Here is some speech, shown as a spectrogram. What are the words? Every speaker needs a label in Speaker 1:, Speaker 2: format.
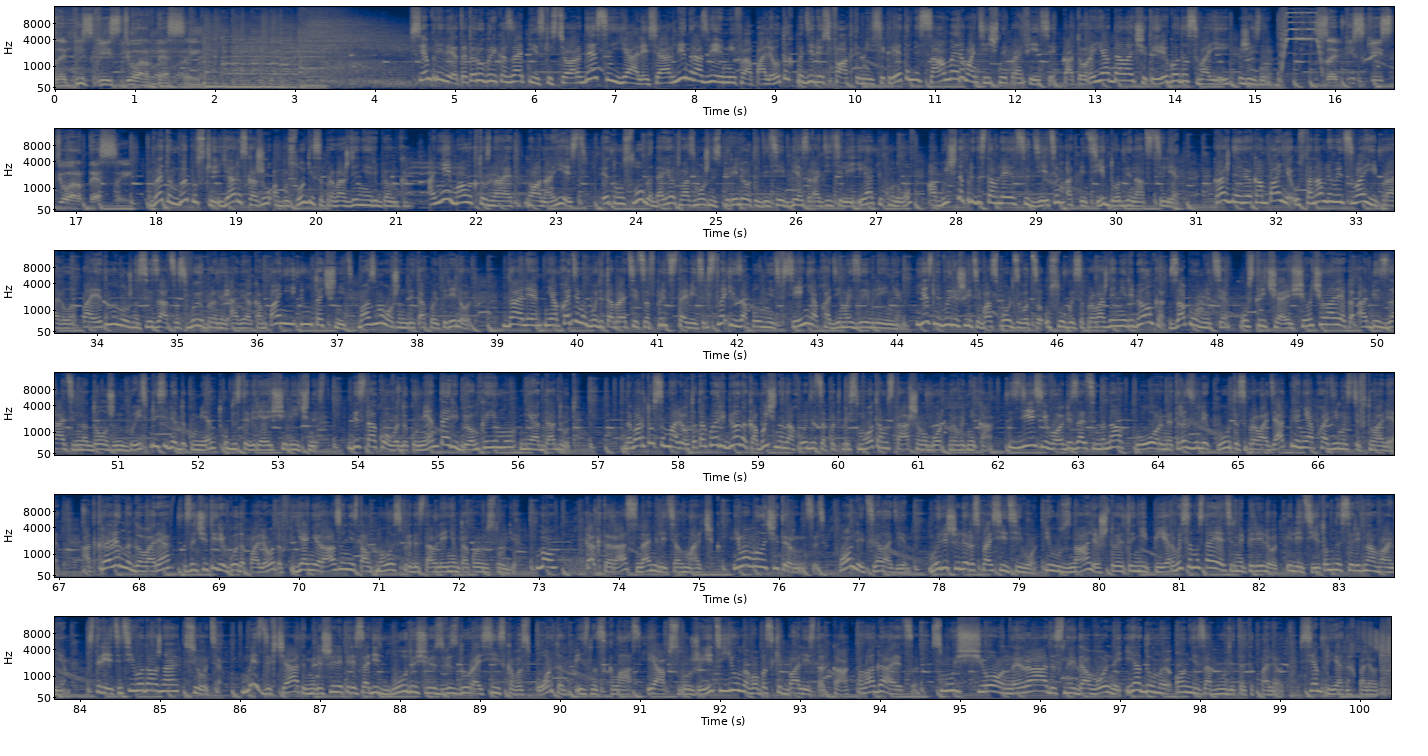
Speaker 1: Записки стюардессы.
Speaker 2: Всем привет! Это рубрика «Записки стюардессы». Я, Леся Орлин, развею мифы о полетах, поделюсь фактами и секретами самой романтичной профессии, которой я отдала 4 года своей жизни.
Speaker 1: Записки стюардессы.
Speaker 2: В этом выпуске я расскажу об услуге сопровождения ребенка. О ней мало кто знает, но она есть. Эта услуга дает возможность перелета детей без родителей и опекунов, обычно предоставляется детям от 5 до 12 лет. Каждая авиакомпания устанавливает свои правила, поэтому нужно связаться с выбранной авиакомпанией и уточнить, возможен ли такой перелет. Далее, необходимо будет обратиться в представительство и заполнить все необходимые заявления. Если вы решите воспользоваться услугой сопровождения ребенка, запомните, у встречающего человека обязательно должен быть при себе документ, удостоверяющий личность. Без такого документа ребенка ему не отдадут. На борту самолета такой ребенок обычно находится под присмотром старшего бортпроводника. Здесь его обязательно накормят, развлекут и сопроводят при необходимости в туалет. Откровенно говоря, за 4 года полетов я ни разу не столкнулась с предоставлением такой услуги. Но как-то раз с нами летел мальчик. Ему было 14. Он летел один. Мы решили расспросить его и узнали, что это не первый самостоятельный перелет, и летит он на соревнования. Встретить его должна тетя. Мы с девчатами решили пересадить будущую звезду российского спорта в бизнес-класс и обслужить юного баскетболиста как полагается. Смущенный, радостный довольный, я думаю, он не забудет этот полет. Всем приятных полетов.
